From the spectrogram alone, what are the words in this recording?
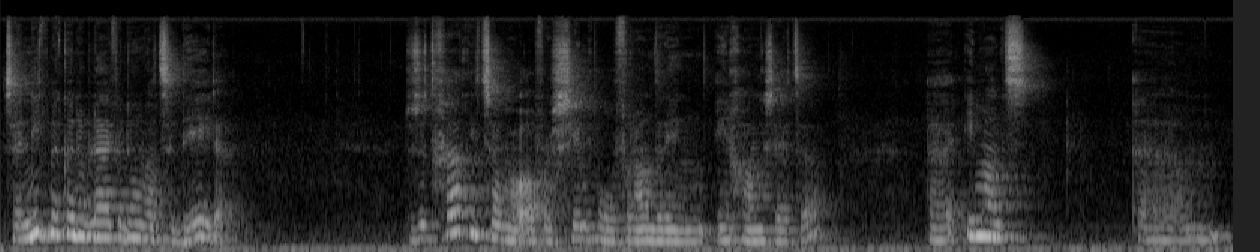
zij niet meer kunnen blijven doen wat ze deden. Dus het gaat niet zomaar over simpel verandering in gang zetten. Uh, iemand um,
